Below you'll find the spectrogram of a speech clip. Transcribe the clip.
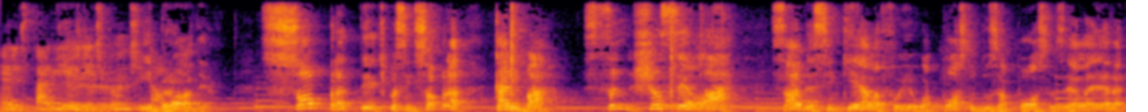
ela estaria ali de E prontidão. brother, só pra ter, tipo assim, só pra carimbar, chancelar, sabe assim, que ela foi o apóstolo dos apóstolos, ela era,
